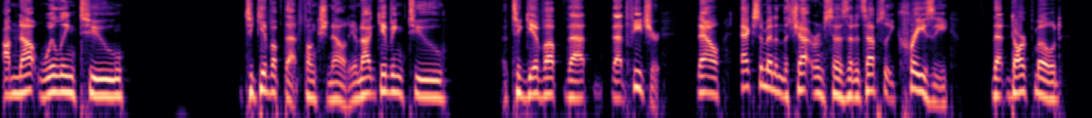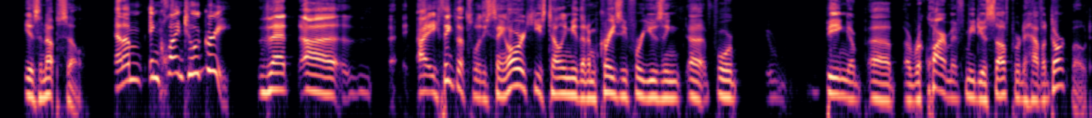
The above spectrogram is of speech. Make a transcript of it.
I'm not willing to to give up that functionality. I'm not giving to to give up that that feature. Now, Examen in the chat room says that it's absolutely crazy that dark mode is an upsell, and I'm inclined to agree. That uh, I think that's what he's saying, or he's telling me that I'm crazy for using uh, for being a, a requirement for media software to have a dark mode.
